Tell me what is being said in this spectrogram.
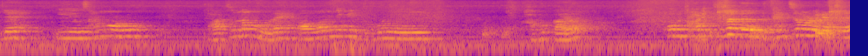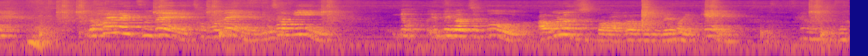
이제 이은 상어로 마지막 노래 어머님이 누구니 가볼까요? 어 다리 부셔야 되는데 될지 모르겠네 이거 하이라이트인데 저번에 의상이 이게 돼가지고 안 올려주셨더라고요 매너 있게 그래가지고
